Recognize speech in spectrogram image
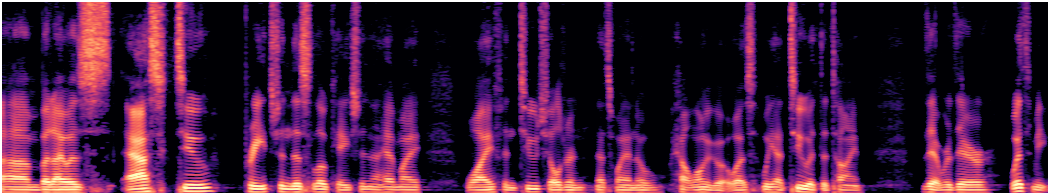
Um, but I was asked to preach in this location. I had my wife and two children. That's why I know how long ago it was. We had two at the time that were there with me.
